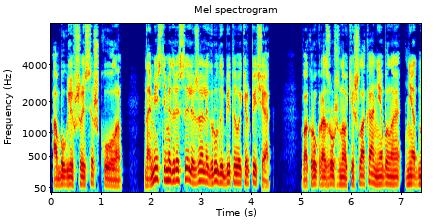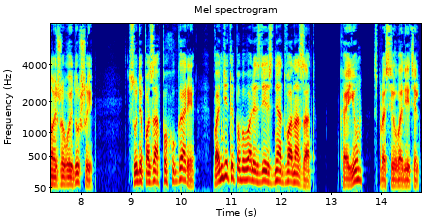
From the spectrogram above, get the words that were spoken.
обуглившаяся школа. На месте медресе лежали груды битого кирпича. Вокруг разрушенного кишлака не было ни одной живой души. Судя по запаху гари, бандиты побывали здесь дня два назад. «Каюм?» — спросил водитель.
